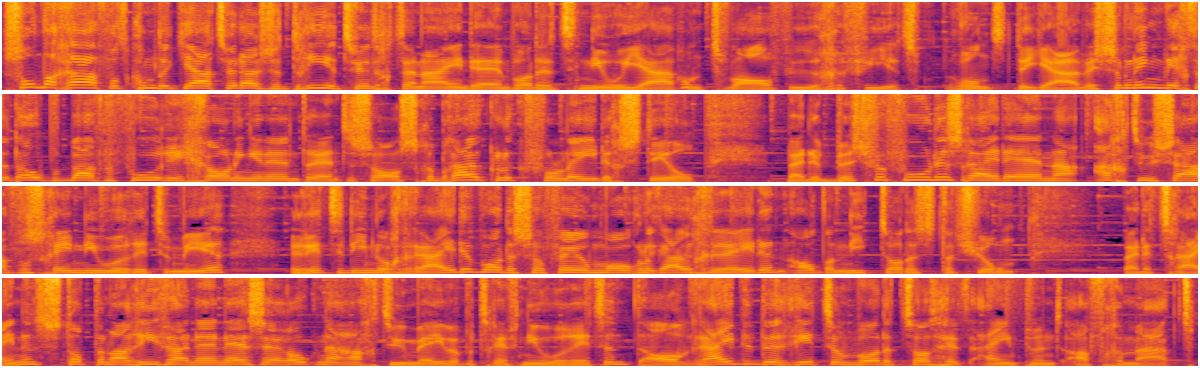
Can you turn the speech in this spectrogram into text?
Zondagavond komt het jaar 2023 ten einde en wordt het nieuwe jaar om 12 uur gevierd. Rond de jaarwisseling ligt het openbaar vervoer in Groningen en Drenthe zoals gebruikelijk volledig stil. Bij de busvervoerders rijden er na 8 uur s avonds geen nieuwe ritten meer. Ritten die nog rijden worden zoveel mogelijk uitgereden, al dan niet tot het station. Bij de treinen stoppen Arriva en NS er ook na 8 uur mee wat betreft nieuwe ritten. De al rijdende ritten worden tot het eindpunt afgemaakt.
